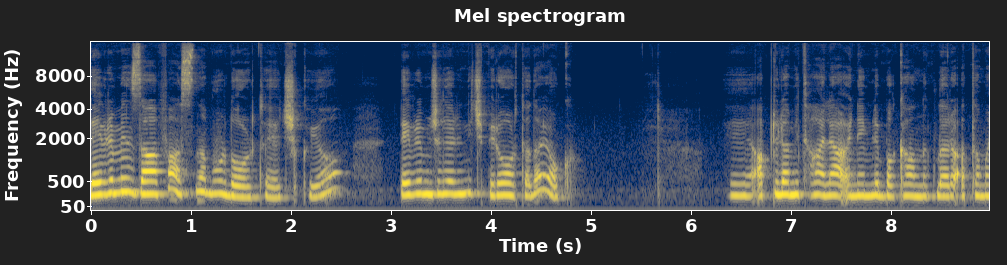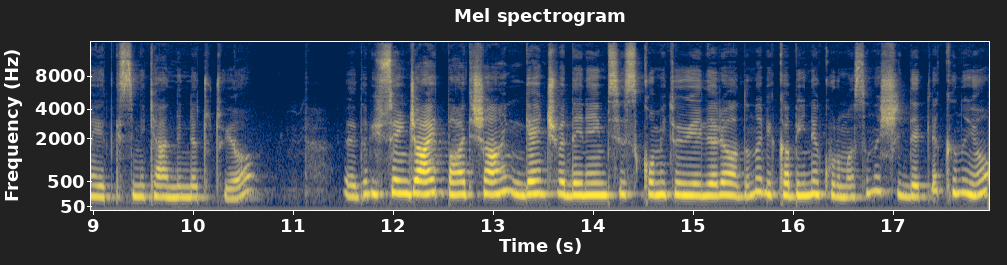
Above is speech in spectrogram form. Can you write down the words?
devrimin zaafı aslında burada ortaya çıkıyor. Devrimcilerin hiçbiri ortada yok. E, Abdülhamit hala önemli bakanlıkları atama yetkisini kendinde tutuyor. E, tabii Hüseyin Cahit Padişah'ın genç ve deneyimsiz komite üyeleri adına bir kabine kurmasını şiddetle kınıyor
